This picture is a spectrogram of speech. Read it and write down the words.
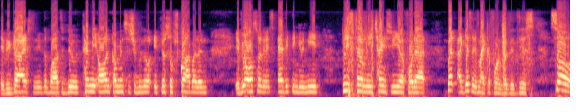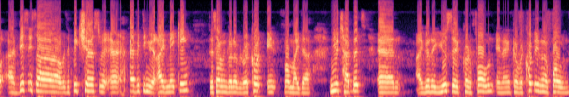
If you guys need what to do, tell me on comment section below if you subscribe button. If you also there's everything you need, please tell me Chinese New Year for that. But I guess the microphone like this. So uh, this is uh, the pictures uh, everything that I'm making. This I'm gonna record in from my the new tablets, and I'm gonna use the phone, and I can record it on the phone.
